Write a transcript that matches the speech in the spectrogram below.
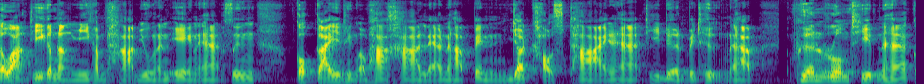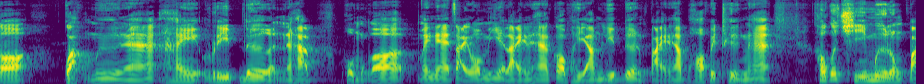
ระหว่างที่กำลังมีคำถามอยู่นั่นเองนะฮะซึ่งก็ใกล้จะถึงประภาคารแล้วนะครับ เป็นยอดเขาสุดท้ายนะฮะที่เดินไปถึงนะครับ เพื่อนร่วมทริปนะฮะก็ กวักมือนะฮะให้รีบเดินนะครับ ผมก็ไม่แน่ใจว่ามีอะไรนะฮะก็พยายามรีบเดินไปนะครับพอไปถึงนะฮะเขาก็ชี้มือลงไป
